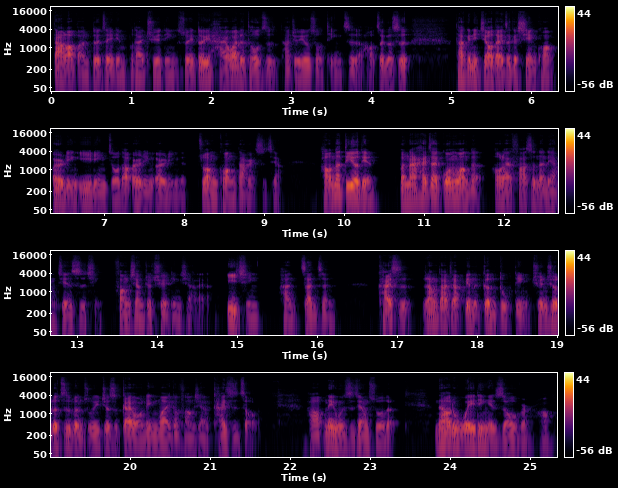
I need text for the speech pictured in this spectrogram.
大老板对这一点不太确定，所以对于海外的投资，他就有所停滞了。好，这个是。他跟你交代这个现况，二零一零走到二零二零的状况大概是这样。好，那第二点，本来还在观望的，后来发生了两件事情，方向就确定下来了。疫情和战争开始让大家变得更笃定，全球的资本主义就是该往另外一个方向开始走了。好，内文是这样说的：Now the waiting is over。好，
